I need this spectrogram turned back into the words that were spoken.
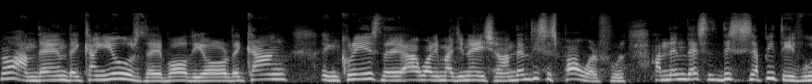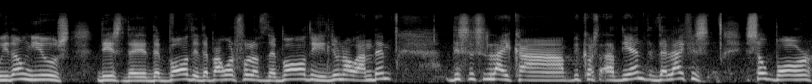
no, and then they can use the body or they can increase the, our imagination, and then this is powerful, and then this, this is a pity if we don't use this, the, the body, the powerful of the body, you know, and then this is like uh, because at the end the life is so bored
